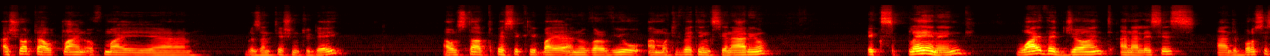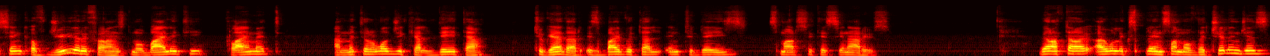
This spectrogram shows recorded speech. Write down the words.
a short outline of my uh, presentation today. I will start basically by an overview, a motivating scenario, explaining why the joint analysis and processing of georeferenced mobility, climate, and meteorological data together is pivotal in today's smart city scenarios. Thereafter, I will explain some of the challenges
